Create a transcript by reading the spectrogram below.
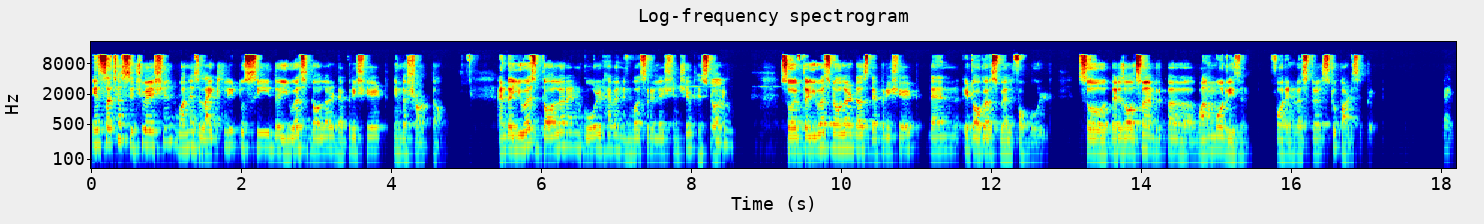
In such a situation, one is likely to see the US dollar depreciate in the short term. And the US dollar and gold have an inverse relationship historically. Mm. So if the US dollar does depreciate, then it augurs well for gold. So there is also an, uh, one more reason for investors to participate. Right.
